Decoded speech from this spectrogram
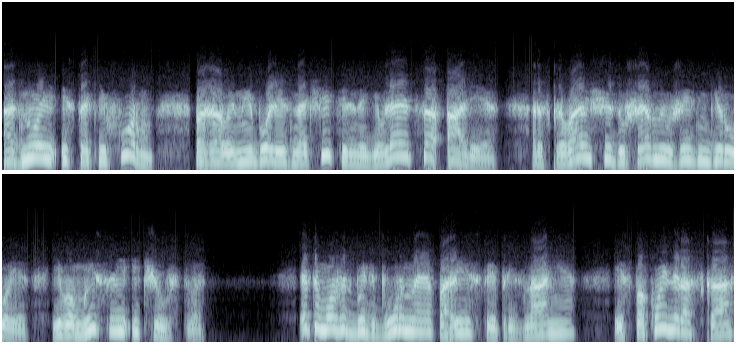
Одной из таких форм, пожалуй, наиболее значительной, является ария, раскрывающая душевную жизнь героя, его мысли и чувства. Это может быть бурное, порывистое признание и спокойный рассказ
